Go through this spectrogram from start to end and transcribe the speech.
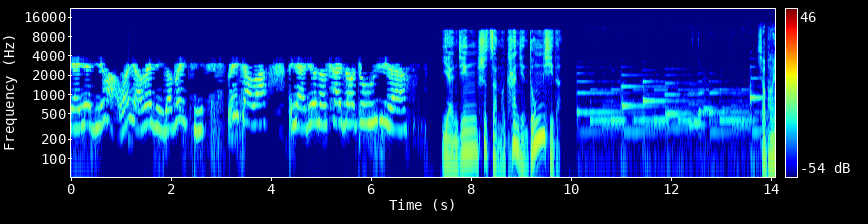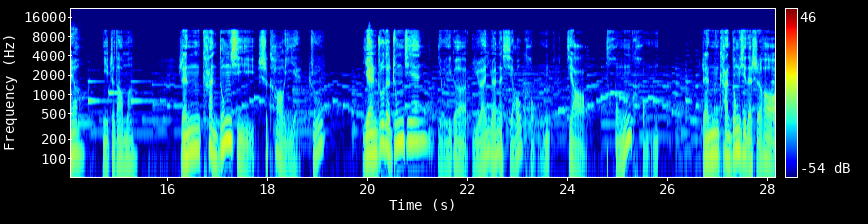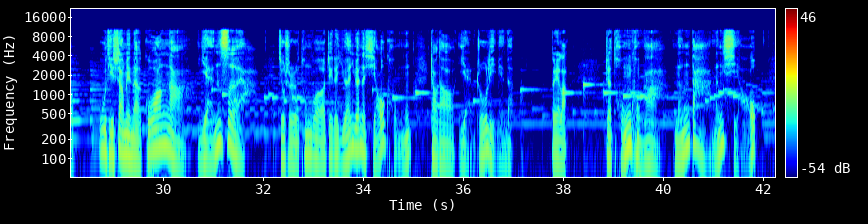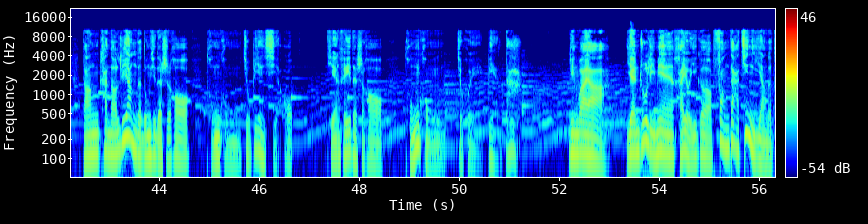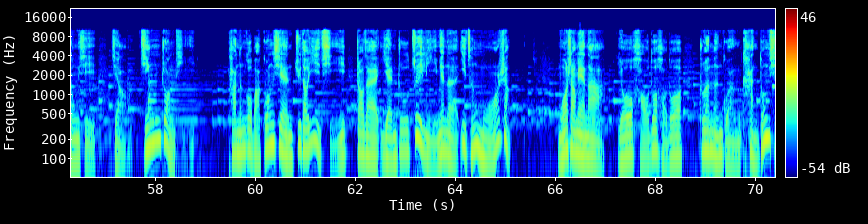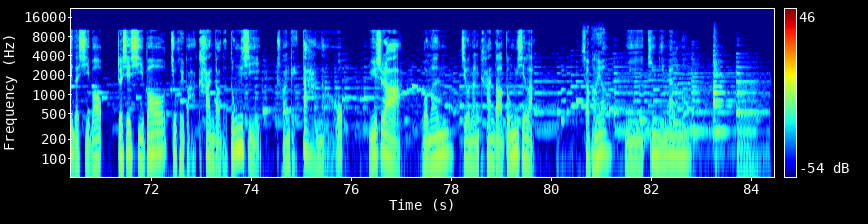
爷爷你好，我想问你个问题：为什么眼睛能看到东西啊？眼睛是怎么看见东西的？小朋友，你知道吗？人看东西是靠眼珠，眼珠的中间有一个圆圆的小孔，叫瞳孔。人看东西的时候。物体上面的光啊，颜色呀，就是通过这个圆圆的小孔照到眼珠里面的。对了，这瞳孔啊，能大能小。当看到亮的东西的时候，瞳孔就变小；天黑的时候，瞳孔就会变大。另外啊，眼珠里面还有一个放大镜一样的东西，叫。晶状体，它能够把光线聚到一起，照在眼珠最里面的一层膜上。膜上面呢，有好多好多专门管看东西的细胞，这些细胞就会把看到的东西传给大脑，于是啊，我们就能看到东西了。小朋友，你听明白了吗？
